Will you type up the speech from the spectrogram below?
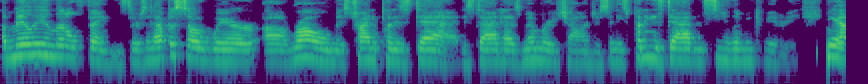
A Million Little Things. There's an episode where uh, Rome is trying to put his dad, his dad has memory challenges, and he's putting his dad in senior living community. Yeah.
